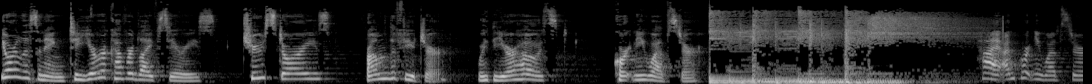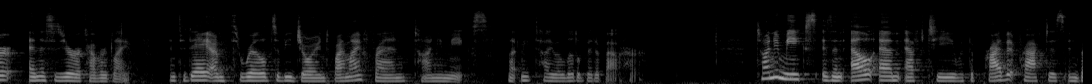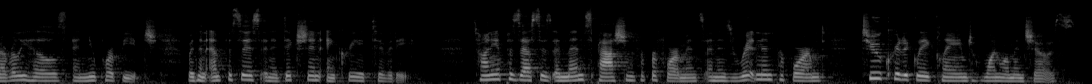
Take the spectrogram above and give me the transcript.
You're listening to Your Recovered Life series, True Stories from the Future, with your host, Courtney Webster. Hi, I'm Courtney Webster, and this is Your Recovered Life. And today I'm thrilled to be joined by my friend, Tanya Meeks. Let me tell you a little bit about her. Tanya Meeks is an LMFT with a private practice in Beverly Hills and Newport Beach, with an emphasis in addiction and creativity. Tanya possesses immense passion for performance and has written and performed two critically acclaimed one woman shows.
